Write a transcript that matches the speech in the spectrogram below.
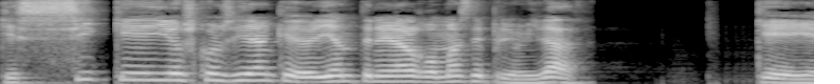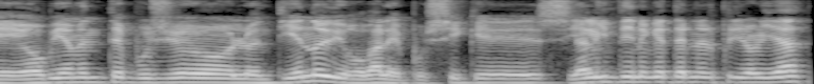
que sí que ellos consideran que deberían tener algo más de prioridad. Que obviamente pues yo lo entiendo y digo, vale, pues sí que si alguien tiene que tener prioridad,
